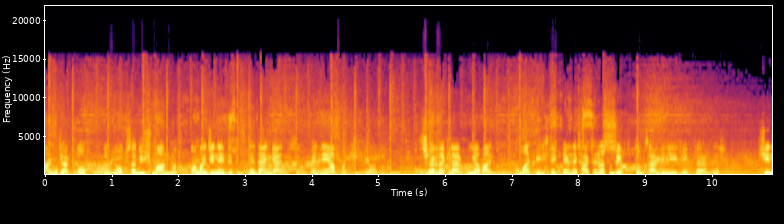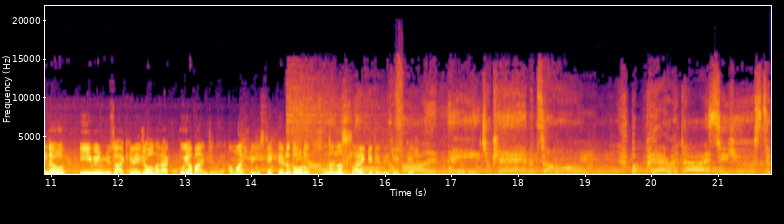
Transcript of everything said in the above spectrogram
Ancak dost mudur yoksa düşman mı? Amacı nedir? Neden gelmiştir? Ve ne yapmak istiyordu? Dışarıdakiler bu yabancının amaç ve isteklerine karşı nasıl bir tutum sergileyeceklerdir? Shindo iyi bir müzakereci olarak bu yabancının amaç ve istekleri doğrultusunda nasıl hareket edecektir? To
